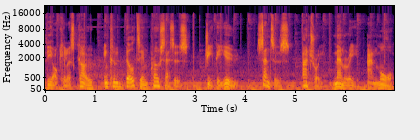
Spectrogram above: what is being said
the Oculus Go, include built in processors, GPU, sensors, battery, memory, and more.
